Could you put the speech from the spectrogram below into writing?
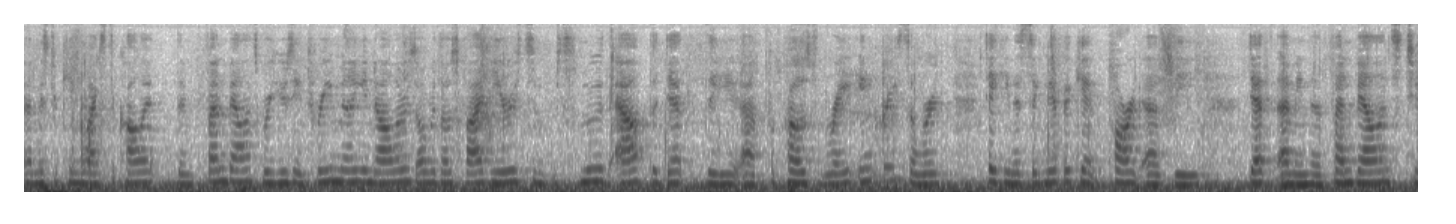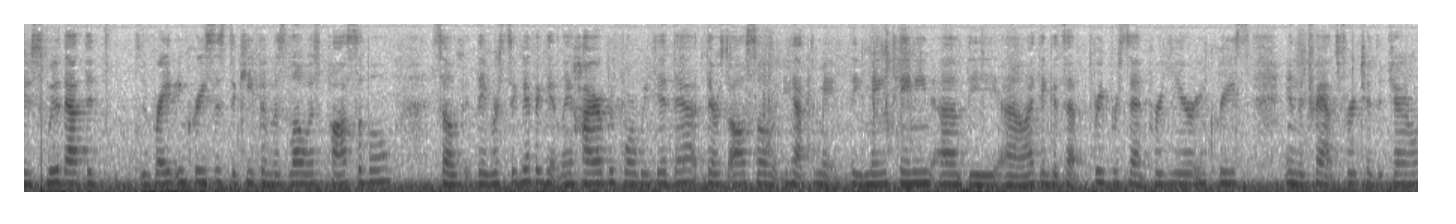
uh, Mr. King likes to call it, the fund balance, we're using three million dollars over those five years to smooth out the debt, the uh, proposed rate increase. So we're taking a significant part of the debt, I mean, the fund balance to smooth out the, the rate increases to keep them as low as possible. So they were significantly higher before we did that. There's also, you have to ma- the maintaining of the, uh, I think it's up three percent per year increase in the transfer to the general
